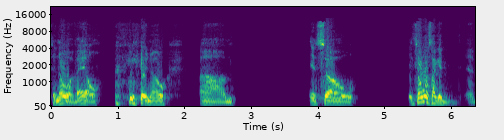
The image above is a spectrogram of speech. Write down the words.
to no avail, you know. Um, and so it's almost like a, a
